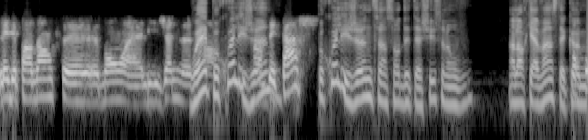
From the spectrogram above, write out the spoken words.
L'indépendance, euh, bon, euh, les jeunes ouais, pourquoi les jeunes? détachent. Pourquoi les jeunes s'en sont détachés selon vous? Alors qu'avant, c'était comme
